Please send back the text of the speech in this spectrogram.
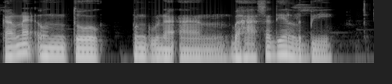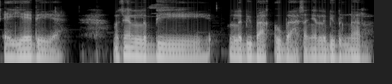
karena untuk penggunaan bahasa dia lebih EYD ya. Maksudnya lebih lebih baku bahasanya lebih benar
